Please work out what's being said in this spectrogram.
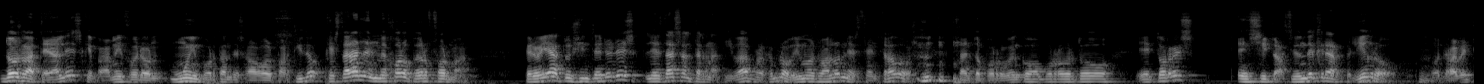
dos laterales que para mí fueron muy importantes a lo largo del partido, que estarán en mejor o peor forma. Pero ya a tus interiores les das alternativa. Por ejemplo, vimos balones centrados, tanto por Rubén como por Roberto eh, Torres, en situación de crear peligro. Otra vez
